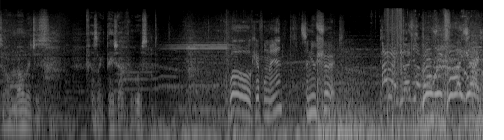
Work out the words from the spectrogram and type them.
This whole moment just feels like deja vu or something. Whoa, careful, man. It's a new shirt. Alright, you guys, look at it.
